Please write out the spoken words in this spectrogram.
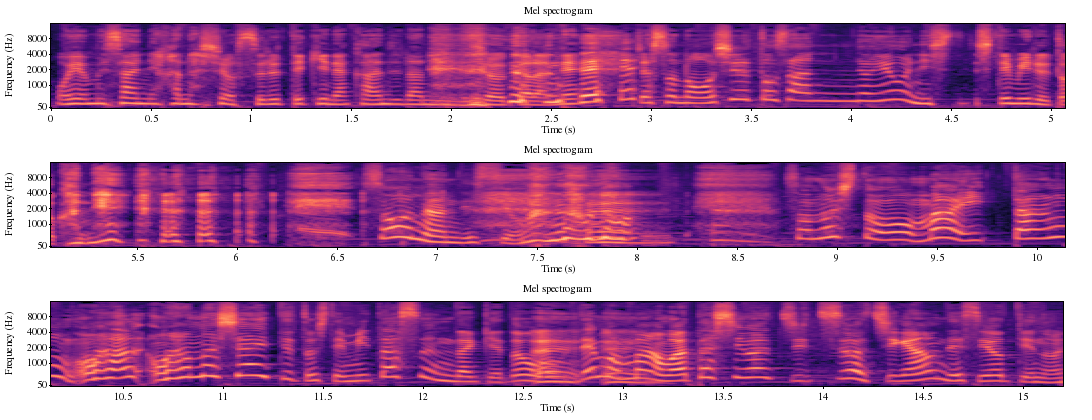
お嫁さんに話をする的な感じなんでしょうからね。じゃあそのお姑さんのようにししてみるとかね。そうなんですよ。うん。その人をまあ一旦おはお話し相手として満たすんだけど、ええでもまあええ私は実は違うんですよっていうのを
